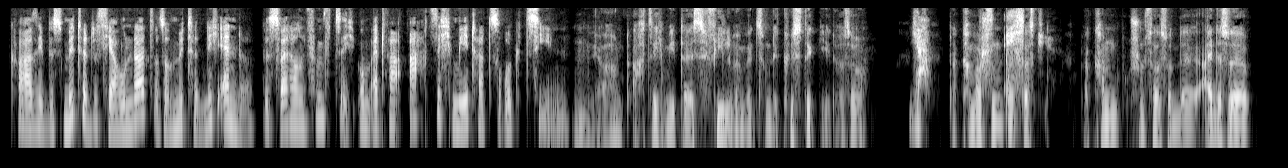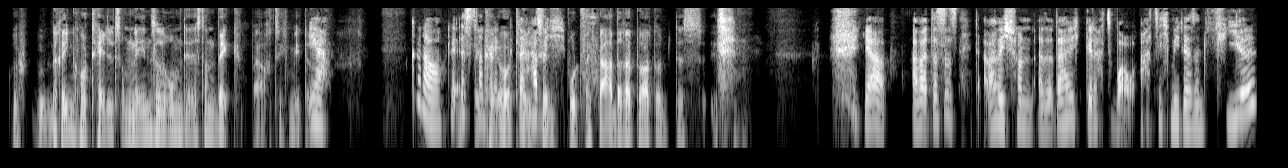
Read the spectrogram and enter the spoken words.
quasi bis Mitte des Jahrhunderts, also Mitte, nicht Ende, bis 2050 um etwa 80 Meter zurückziehen. Hm, ja, und 80 Meter ist viel, wenn es um die Küste geht. Also ja, da kann man schon, das, das, da kann schon so der, eines der Ring Hotels um eine Insel rum, der ist dann weg bei 80 Meter. Ja, genau, der ist Wenn dann keine weg. Hotels da sind, wohnt vielleicht bei anderer dort und das ist Ja, aber das ist, da habe ich schon, also da habe ich gedacht, wow, 80 Meter sind viel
